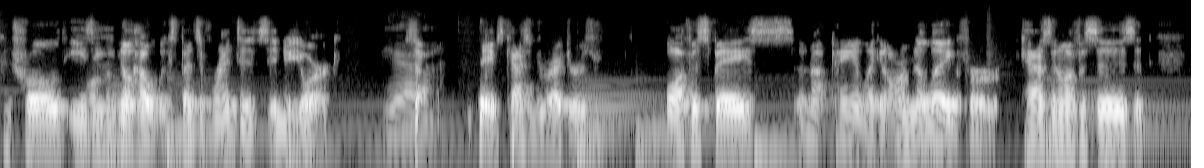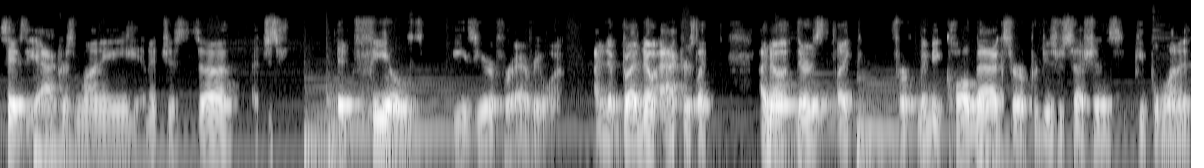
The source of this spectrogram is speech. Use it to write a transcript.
controlled, easy. You know how expensive rent is in New York. Yeah. So saves casting directors office space. They're not paying like an arm and a leg for casting offices. It saves the actors money, and it just uh, it just it feels easier for everyone. I know, but I know actors like I know there's like for maybe callbacks or producer sessions, people want to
